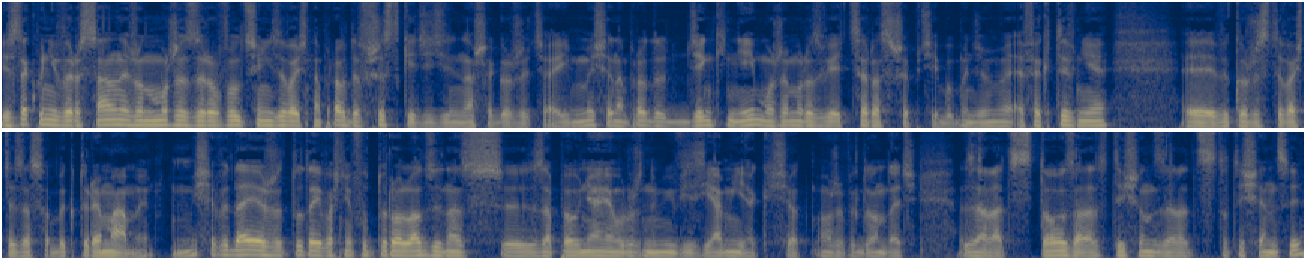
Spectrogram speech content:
jest tak uniwersalny, że on może zrewolucjonizować naprawdę wszystkie dziedziny naszego życia i my się naprawdę dzięki niej możemy rozwijać coraz szybciej, bo będziemy efektywnie e, wykorzystywać te zasoby, które mamy. Mi się wydaje, że tutaj właśnie futurolodzy nas e, zapełniają różnymi wizjami, jak świat może wyglądać za lat 100, za lat 1000, za lat 100 tysięcy,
